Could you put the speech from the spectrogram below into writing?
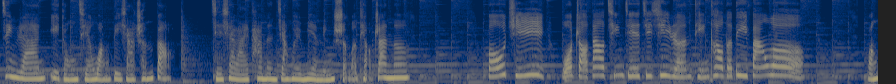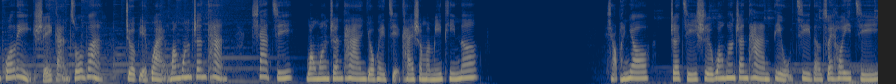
竟然一同前往地下城堡。接下来，他们将会面临什么挑战呢？福奇，我找到清洁机器人停靠的地方了。王国里谁敢作乱，就别怪汪汪侦探。下集汪汪侦探又会解开什么谜题呢？小朋友，这集是汪汪侦探第五季的最后一集。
